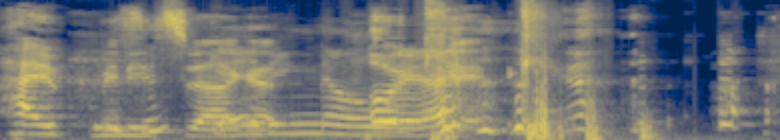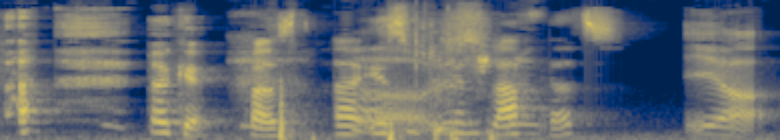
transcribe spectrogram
Halb Mini-Zwerge. Okay. okay, passt. Äh, ihr sucht euch einen ist Schlafplatz. Ja.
